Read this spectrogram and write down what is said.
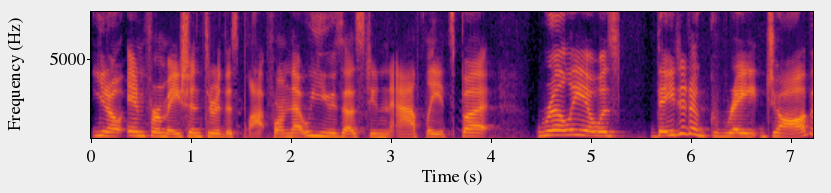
you know, information through this platform that we use as student athletes. But really, it was, they did a great job,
